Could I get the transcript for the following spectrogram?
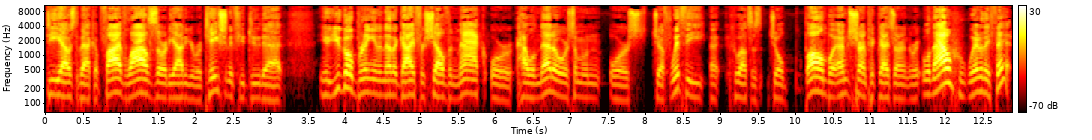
Diaw's the backup five. Lyles is already out of your rotation if you do that. you know, you go bring in another guy for Shelvin Mack or Raul Neto or someone or Jeff Withey. Uh, who else is Joel Bolomboy? I'm just trying to pick guys that aren't. The, well, now where do they fit?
